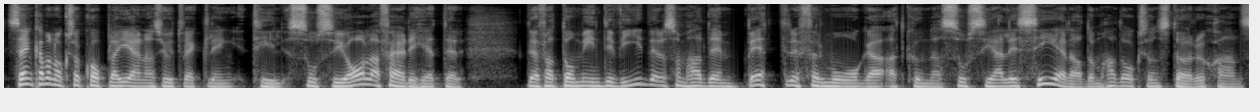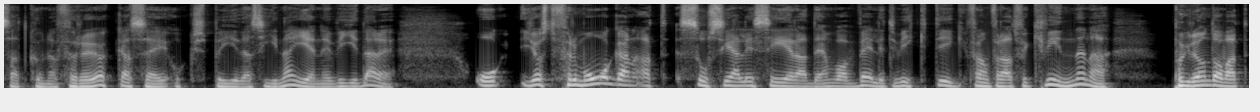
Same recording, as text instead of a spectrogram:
Sen kan man också koppla hjärnans utveckling till sociala färdigheter därför att de individer som hade en bättre förmåga att kunna socialisera de hade också en större chans att kunna föröka sig och sprida sina gener vidare. Och just förmågan att socialisera den var väldigt viktig, framförallt för kvinnorna, på grund av att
